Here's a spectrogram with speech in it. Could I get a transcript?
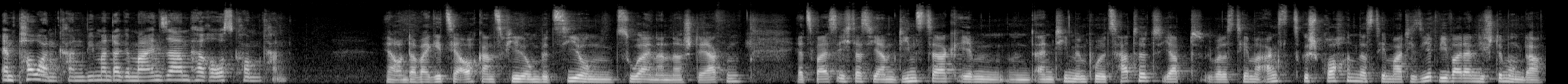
empowern kann, wie man da gemeinsam herauskommen kann. Ja, und dabei geht es ja auch ganz viel um Beziehungen zueinander stärken. Jetzt weiß ich, dass ihr am Dienstag eben einen Teamimpuls hattet. Ihr habt über das Thema Angst gesprochen, das thematisiert. Wie war dann die Stimmung da?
